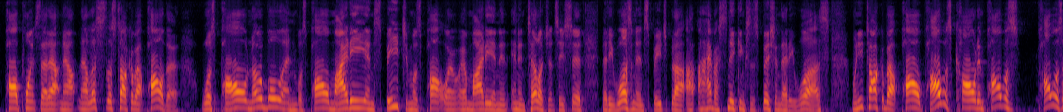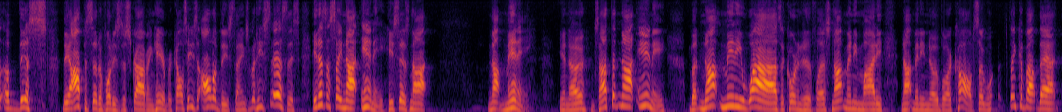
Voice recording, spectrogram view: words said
Paul points that out. Now, now let's, let's talk about Paul, though was Paul noble and was Paul mighty in speech and was Paul well, mighty in, in, intelligence? He said that he wasn't in speech, but I, I have a sneaking suspicion that he was. When you talk about Paul, Paul was called and Paul was Paul was of this, the opposite of what he's describing here, because he's all of these things, but he says this. He doesn't say not any, he says not, not many. You know, it's not that not any, but not many wise according to the flesh, not many mighty, not many noble are called. So think about that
